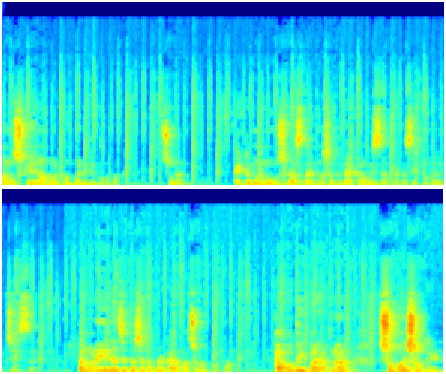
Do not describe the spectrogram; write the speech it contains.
মানুষকে আমার কোম্পানিতে কোনো দরকার নেই। শুনেন, একটা মানুষ রাস্তায় আপনার সাথে দেখা হয়েছে, আপনার কাছে একটু হেল্প চাইছে। তার মানে এই না যে তার সাথে আপনার খারাপ আচরণ করতে হবে। হ্যাঁ হতেই পারে আপনার সময় সংকীর্ণ।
